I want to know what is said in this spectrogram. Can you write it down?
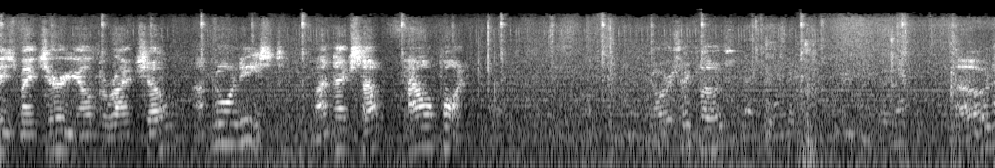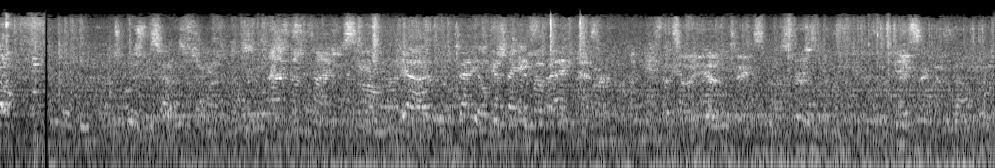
please make sure you're on the right show. I'm going east. My next stop, Powell Point. Doors are closed. Oh no. Yeah,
